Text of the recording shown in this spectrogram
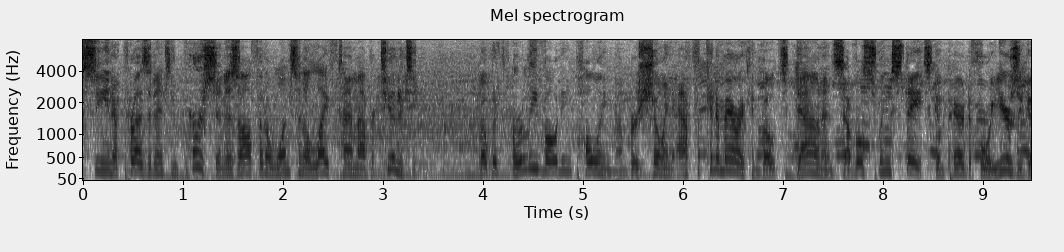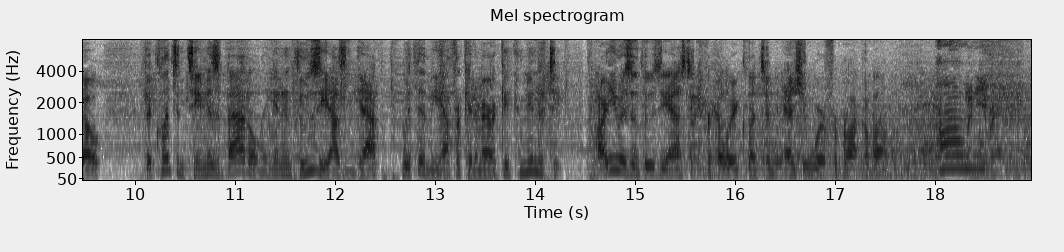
Seeing a president in person is often a once in a lifetime opportunity. But with early voting polling numbers showing African American votes down in several swing states compared to four years ago, the Clinton team is battling an enthusiasm gap within the African American community. Are you as enthusiastic for Hillary Clinton as you were for Barack Obama Um, when he ran?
